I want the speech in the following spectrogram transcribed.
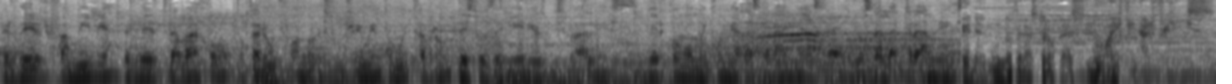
Perder familia, perder trabajo, tocar un fondo de sufrimiento muy cabrón, de esos delirios visuales, ver cómo me comía las arañas, los alacranes. En el mundo de las drogas no hay final feliz.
